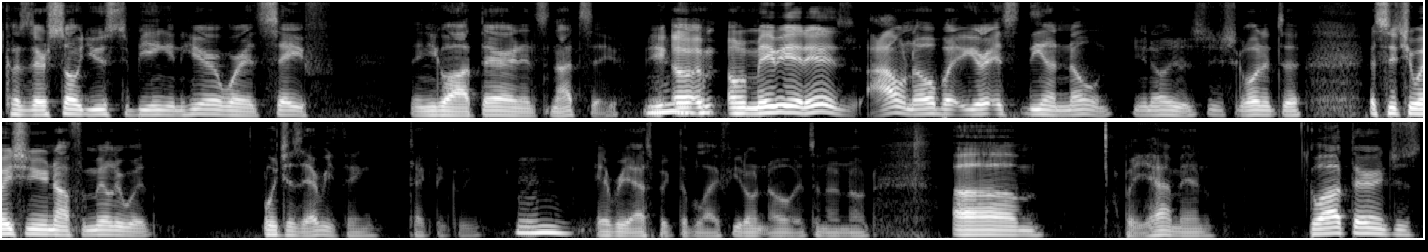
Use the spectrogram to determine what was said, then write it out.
because they're so used to being in here where it's safe, then you go out there and it's not safe. You- Mhm. or, or maybe it is. I don't know, but you're it's the unknown. You know, you're just going into a situation you're not familiar with, which is everything technically. Mm. Every aspect of life you don't know. It's an unknown. Um, but yeah, man, go out there and just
